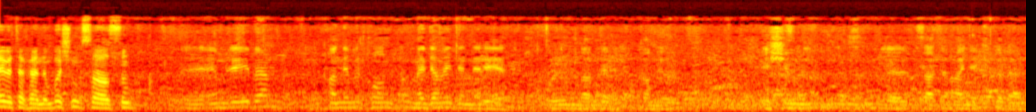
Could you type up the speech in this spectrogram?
Evet efendim başımız sağ olsun. Ee, Emre'yi ben Kandemir Kondu Medya Nereye oyunundan beri tanıyorum. Eşimle zaten aynı ekiptelerdi.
